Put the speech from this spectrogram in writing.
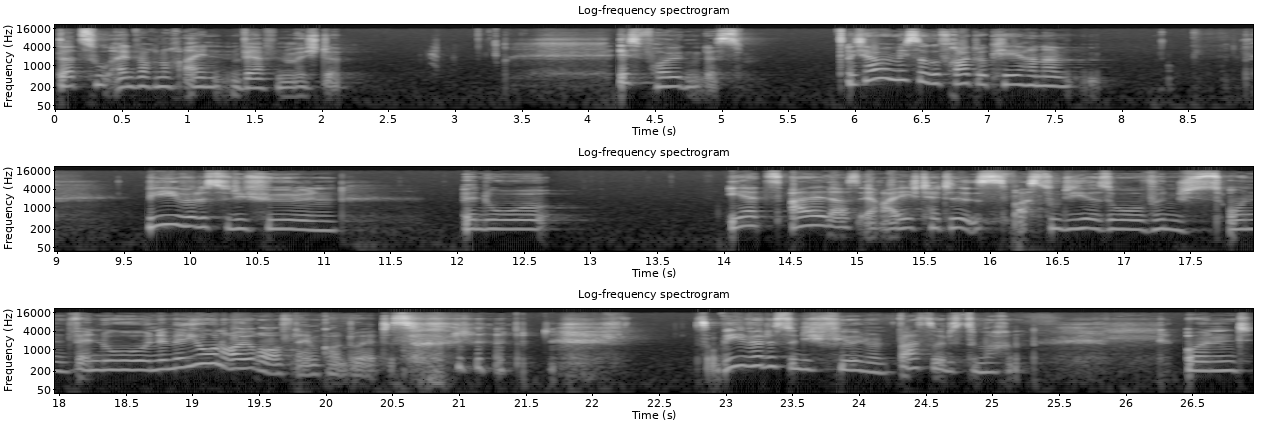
dazu einfach noch einwerfen möchte, ist folgendes. Ich habe mich so gefragt, okay, Hanna, wie würdest du dich fühlen, wenn du jetzt all das erreicht hättest, was du dir so wünschst und wenn du eine Million Euro auf deinem Konto hättest? so, wie würdest du dich fühlen und was würdest du machen? Und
